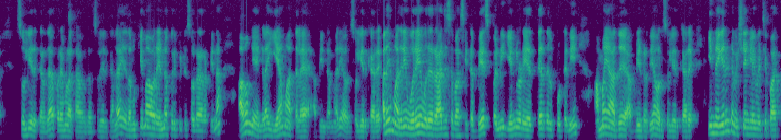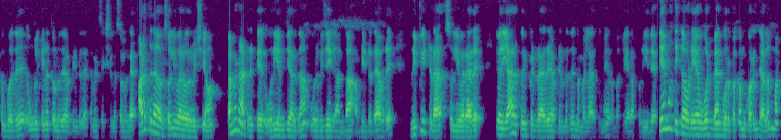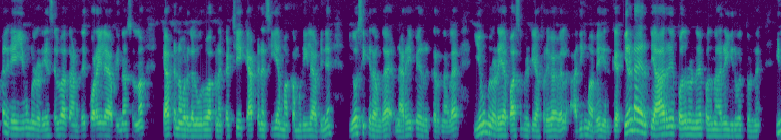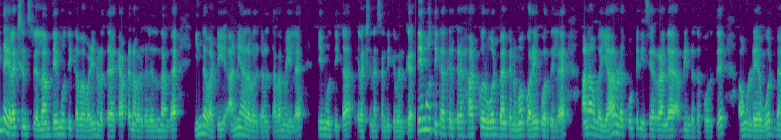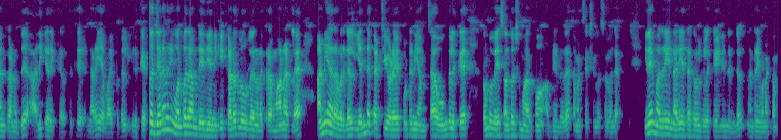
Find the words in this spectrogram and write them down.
சொல்லியிருக்கிறதா பிரேமலதா அவர்கள் சொல்லியிருக்காங்க. இதில் முக்கியமாக அவர் என்ன குறிப்பிட்டு சொல்கிறார் அப்படின்னா, அவங்க எங்களை ஏமாத்தலை அப்படின்ற மாதிரி அவர் சொல்லியிருக்காரு. அதே மாதிரி ஒரே ஒரு ராஜ்யசபா சீட்டை பேஸ் பண்ணி எங்களுடைய தேர்தல் கூட்டணி அமையாது அப்படின்றதையும் அவர் சொல்லியிருக்காரு. இந்த இரண்டு விஷயங்களையும் வச்சு பார்க்கும்போது உங்களுக்கு என்ன தோணுது அப்படின்றத கமெண்ட் செக்ஷனில் சொல்லுங்கள் அடுத்ததாக அவர் சொல்லி வர ஒரு விஷயம் தமிழ்நாட்டிற்கு ஒரு எம்ஜிஆர் தான், ஒரு விஜயகாந்த் தான் அப்படின்றத அவர் ரிப்பீட்டடாக சொல்லி வராரு. இவர் யாரை குறிப்பிடுறாரு அப்படின்றது நம்ம எல்லாருக்குமே ரொம்ப கிளியரா புரியுது. தேமுதிகவுடைய ஓட் பேங்க் ஒரு பக்கம் குறைஞ்சாலும் மக்களிடையே இவங்களுடைய செல்வாக்கானது குறையல அப்படின்னு தான் சொல்லலாம் கேப்டன் அவர்கள் உருவாக்குன கட்சி கேப்டனை சிஎம் ஆக்க முடியல அப்படின்னு யோசிக்கிறவங்க நிறைய பேர் இருக்கிறதுனால இவங்களுடைய பாசிபிலிட்டி ஆஃப் ரிவைவல் அதிகமாகவே இருக்கு. 2006, 11, 16, 21 இந்த எலெக்ஷன்ஸ்ல எல்லாம் தேமுதிகவை வழிநடத்த கேப்டன் அவர்கள் இருந்தாங்க. இந்த வாட்டி அன்னியார் அவர்கள் தலைமையில தேமுதிக எலெக்ஷனை சந்திக்கவிருக்கு. தேமுதிகக்கு இருக்கிற ஹார்ட்கோர் ஓட் பேங்க் என்னமோ குறைய போகிறது இல்லை ஆனால் அவங்க யாரோட கூட்டணி சேர்றாங்க அப்படின்றத பொறுத்து அவங்களுடைய ஓட் பேங்க் ஆனது அதிகரிக்கிறதுக்கு நிறைய வாய்ப்புகள் இருக்கு. ஸோ ஜனவரி ஒன்பதாம் தேதி அன்னைக்கு கடலூரில் நடக்கிற மாநாட்டில் அன்னியார் அவர்கள் எந்த கட்சியோட கூட்டணி அமைச்சா உங்களுக்கு ரொம்பவே சந்தோஷமா இருக்கும் அப்படின்றத கமெண்ட் செக்ஷனில் சொல்லுங்கள் இதே மாதிரி நிறைய தகவல்களுக்கு இணைந்திருங்கள். நன்றி, வணக்கம்.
